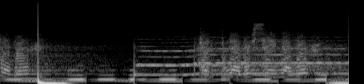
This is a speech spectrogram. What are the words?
Clever. But never say never.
